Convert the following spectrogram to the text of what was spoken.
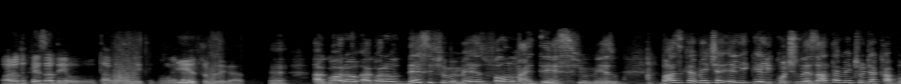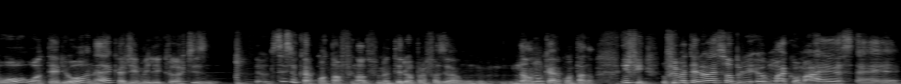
Hora do Pesadelo, eu tava comentando lembrar. Isso, obrigado. É. Agora, agora, desse filme mesmo, falando mais desse filme mesmo, basicamente ele, ele continua exatamente onde acabou o anterior, né? Que a Jamie Lee Curtis. Eu não sei se eu quero contar o final do filme anterior para fazer um. Não, não quero contar, não. Enfim, o filme anterior é sobre o Michael Myers é,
